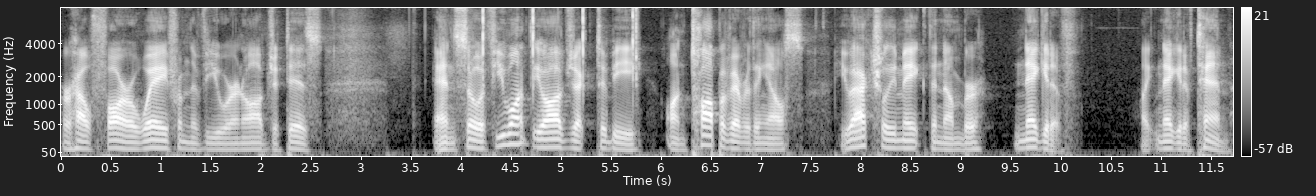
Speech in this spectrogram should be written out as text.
or how far away from the viewer an object is. And so if you want the object to be on top of everything else, you actually make the number negative, like negative 10.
